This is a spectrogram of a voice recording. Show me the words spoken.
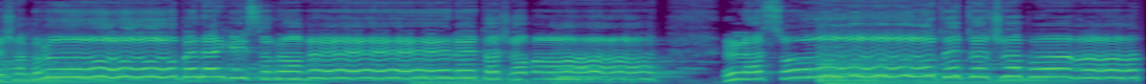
ושמרו בני ישראל את השבת, לעשות את השבת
